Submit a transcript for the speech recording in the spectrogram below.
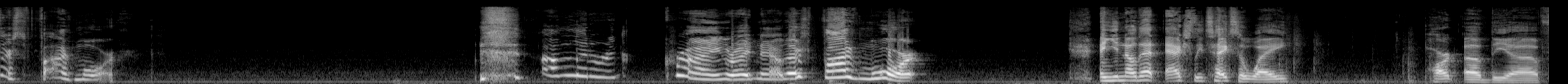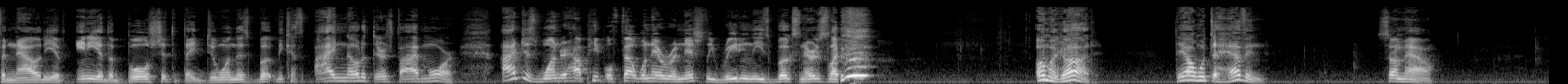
there's five more. I'm literally crying right now. There's five more. And you know, that actually takes away part of the uh, finality of any of the bullshit that they do in this book because I know that there's five more. I just wonder how people felt when they were initially reading these books and they're just like, oh my God, they all went to heaven somehow.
